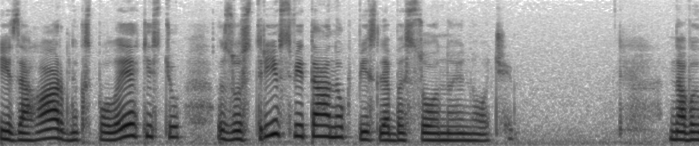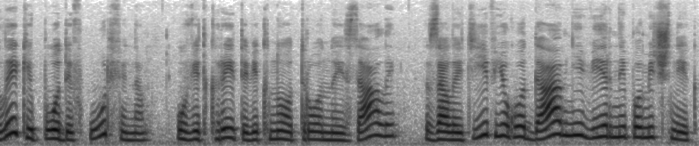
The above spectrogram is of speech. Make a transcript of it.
і загарбник з полегкістю зустрів світанок після безсонної ночі. На великий подив Урфіна у відкрите вікно тронної зали залетів його давній вірний помічник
